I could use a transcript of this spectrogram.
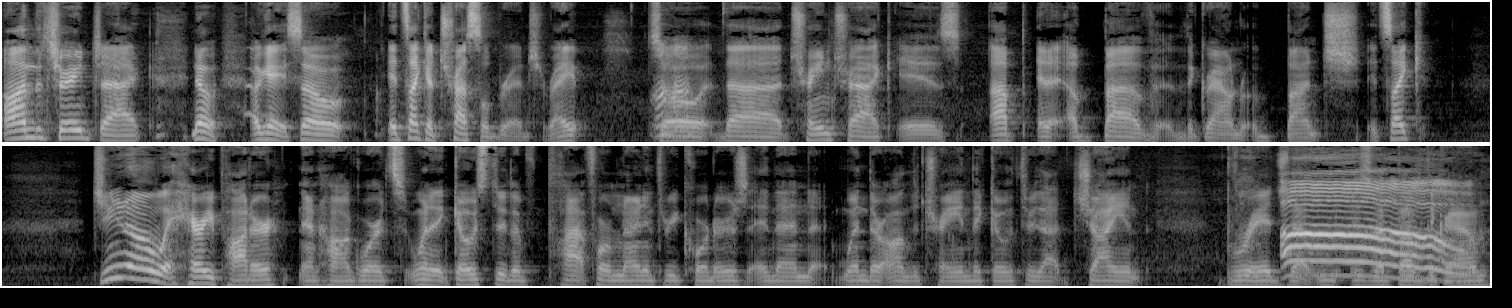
on the train track. No, okay, so it's like a trestle bridge, right? So Uh-huh. the train track is up and above the ground a bunch. It's like Do you know Harry Potter and Hogwarts when it goes through the platform nine and three quarters, and then when they're on the train, they go through that giant bridge that is above the Oh. ground?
